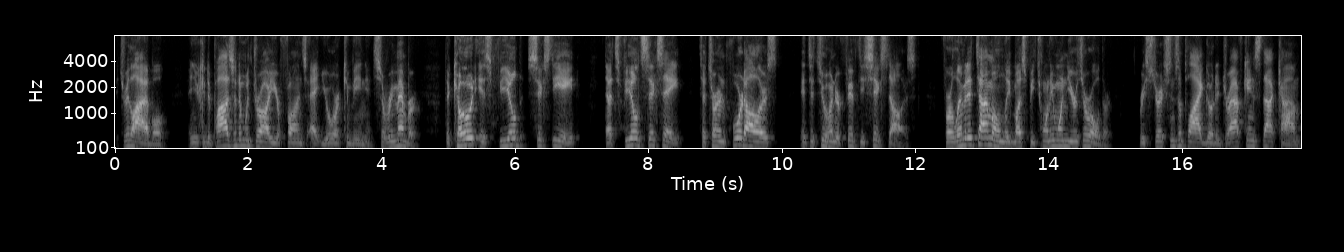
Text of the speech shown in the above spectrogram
it's reliable, and you can deposit and withdraw your funds at your convenience. So remember, the code is FIELD68. That's FIELD68 to turn $4 into $256. For a limited time only, must be 21 years or older. Restrictions apply. Go to DraftKings.com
